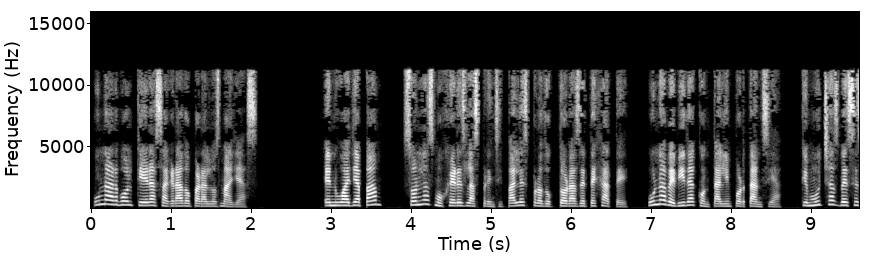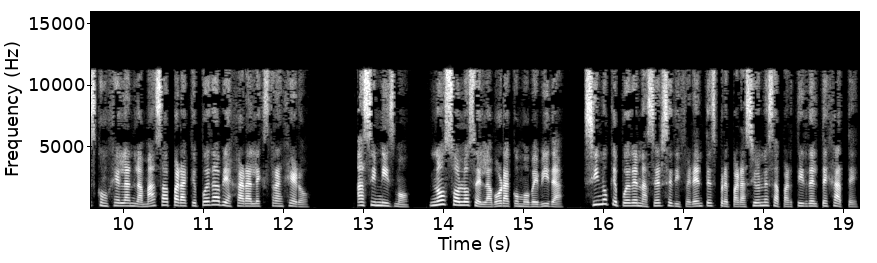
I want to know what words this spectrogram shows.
un árbol que era sagrado para los mayas. En Guayapam, son las mujeres las principales productoras de tejate, una bebida con tal importancia, que muchas veces congelan la masa para que pueda viajar al extranjero. Asimismo, no solo se elabora como bebida, sino que pueden hacerse diferentes preparaciones a partir del tejate,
